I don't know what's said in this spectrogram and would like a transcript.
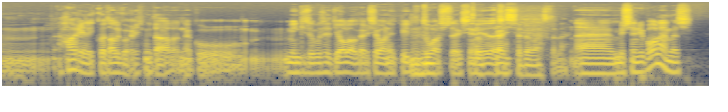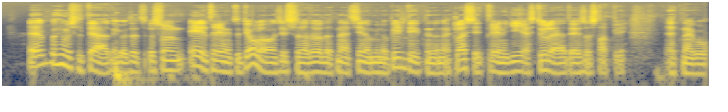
mm, harilikud algoritmid nagu mingisugused YOLO versioonid pildi mm -hmm. tuvastuseks ja nii edasi. asja tuvastada. mis on juba olemas põhimõtteliselt jaa, nagu, et sul on eeltreenitud YOLO, siis sa saad öelda, et näed, siin on minu pildid, need on need klassid, treeni kiiresti üle ja tee sellest API. et nagu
